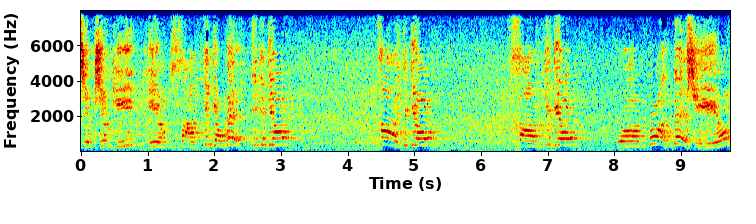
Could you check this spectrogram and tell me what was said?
新星期用三级桥咧，一级桥，再一级，三级桥，圆满得上。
